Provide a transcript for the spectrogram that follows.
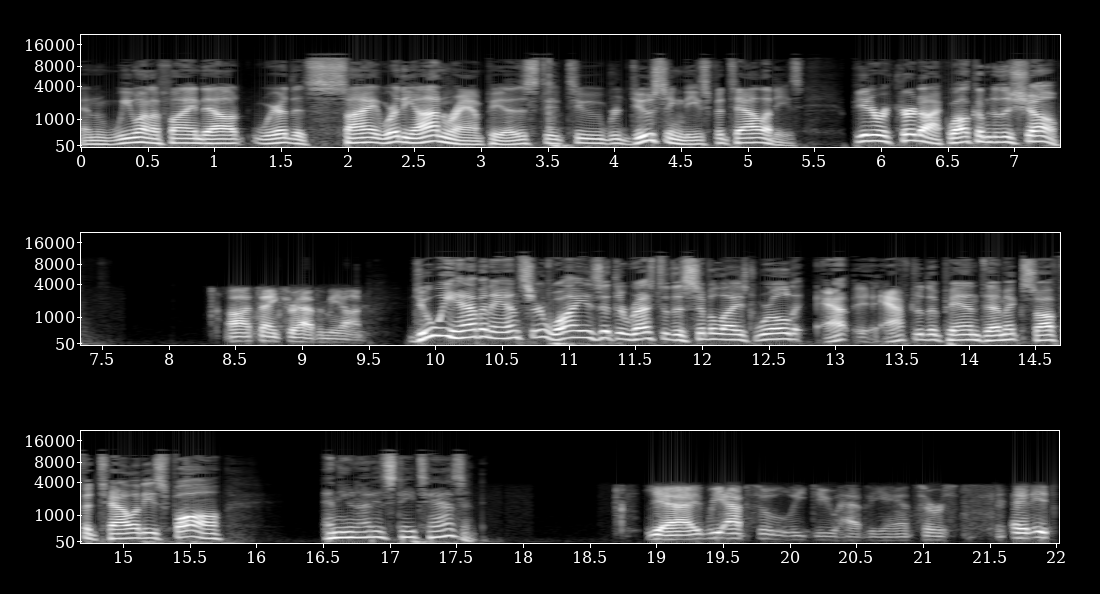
And we want to find out where the sign, where the on ramp is to, to reducing these fatalities. Peter Kurdock, welcome to the show. Uh, thanks for having me on. Do we have an answer? Why is it the rest of the civilized world after the pandemic saw fatalities fall and the United States hasn't? Yeah, we absolutely do have the answers. And it's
